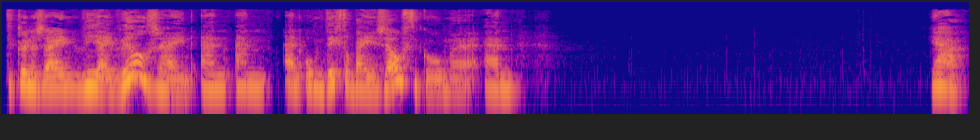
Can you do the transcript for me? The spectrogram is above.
te kunnen zijn wie jij wil zijn. En, en, en om dichter bij jezelf te komen. En ja,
